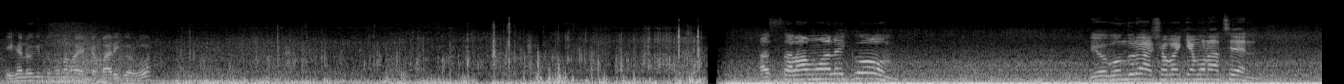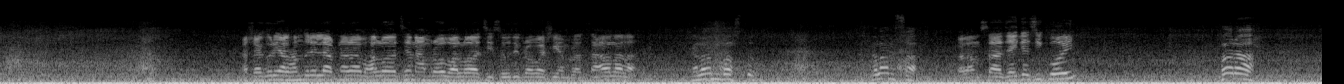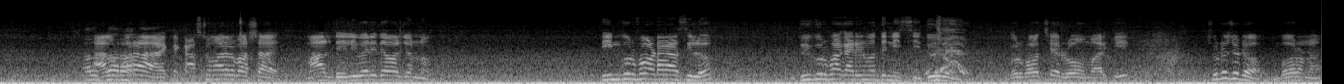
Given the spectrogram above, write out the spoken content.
এখানেও কিন্তু মনে হয় একটা বাড়ি করব। আসসালামু আলাইকুম। প্রিয় বন্ধুরা, সবাই কেমন আছেন? আশা করি আলহামদুলিল্লাহ আপনারা ভালো আছেন আমরাও ভালো আছি সৌদি প্রবাসী আমরা। সাহলালা কালাম কালাম কালাম যাইতেছি কই? ফারা। আলভারা একটা কাস্টমারের বাসায় মাল ডেলিভারি দেওয়ার জন্য। তিন গুরফা অর্ডার আসছিল দুই গুরফা গাড়ির মধ্যে নিচ্ছি দুই রোম গুরফা হচ্ছে রোম আর কি। ছোট ছোট বড় না।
